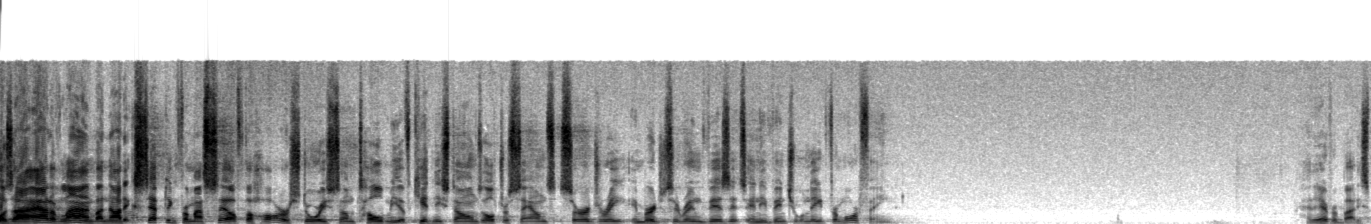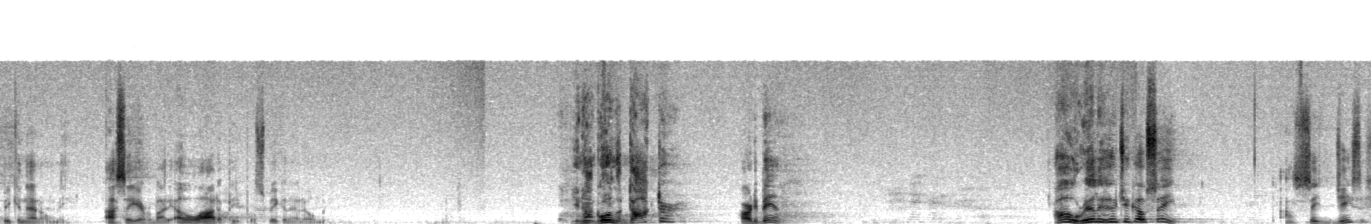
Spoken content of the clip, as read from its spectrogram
Was I out of line by not accepting for myself the horror stories some told me of kidney stones, ultrasounds, surgery, emergency room visits, and eventual need for morphine? Had everybody speaking that on me. I say everybody, a lot of people speaking that on me. You're not going to the doctor? Already been. Oh, really? Who'd you go see? I see Jesus.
